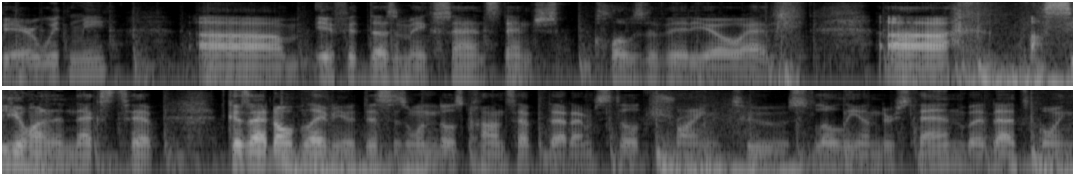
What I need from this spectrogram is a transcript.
bear with me. Um, if it doesn't make sense, then just close the video and uh, I'll see you on the next tip. Because I don't blame you. This is one of those concepts that I'm still trying to slowly understand, but that's going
